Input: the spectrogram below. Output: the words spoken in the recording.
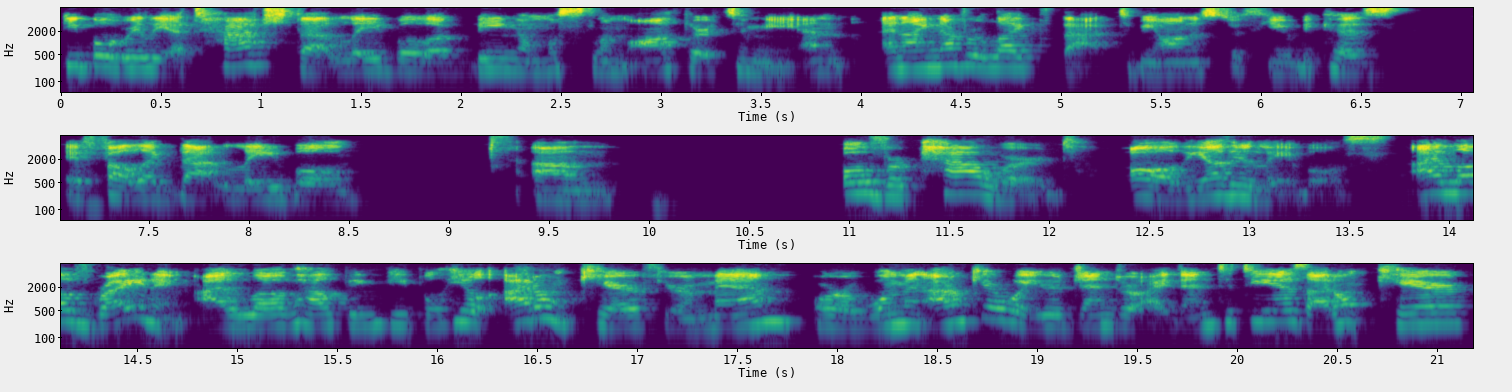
people really attached that label of being a Muslim author to me. And and I never liked that, to be honest with you, because it felt like that label um, overpowered all the other labels. I love writing. I love helping people heal. I don't care if you're a man or a woman. I don't care what your gender identity is. I don't care.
